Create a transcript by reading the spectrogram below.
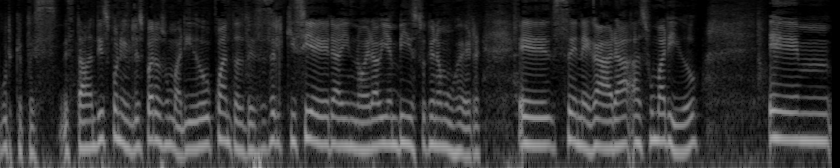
porque pues estaban disponibles para su marido cuantas veces él quisiera y no era bien visto que una mujer eh, se negara a su marido. Em,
